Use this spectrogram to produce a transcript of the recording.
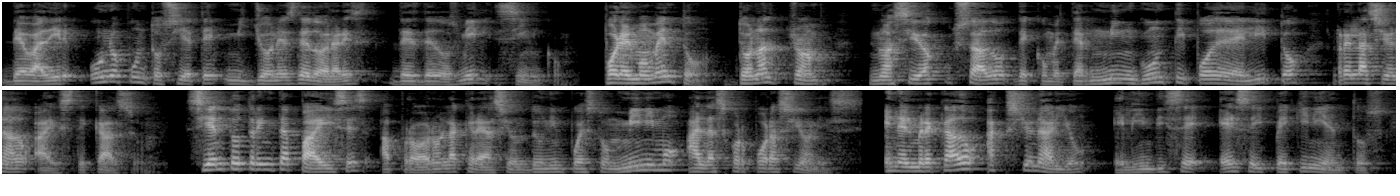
de evadir 1.7 millones de dólares desde 2005. Por el momento, Donald Trump no ha sido acusado de cometer ningún tipo de delito relacionado a este caso. 130 países aprobaron la creación de un impuesto mínimo a las corporaciones. En el mercado accionario, el índice SP 500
